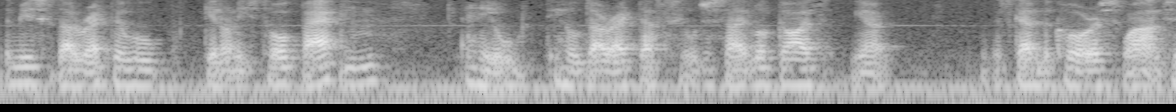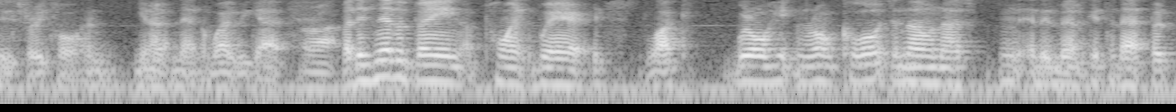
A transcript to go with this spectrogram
the musical director will get on his talk back Mhm. and he'll he'll direct us. He'll just say, "Look, guys, you know, let's go to the chorus. One, two, three, four, and you know, Yeah. and then away we go." Right. But there's never been a point where it's like we're all hitting wrong chords and no one Mm. knows, and it'll never get to that. But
